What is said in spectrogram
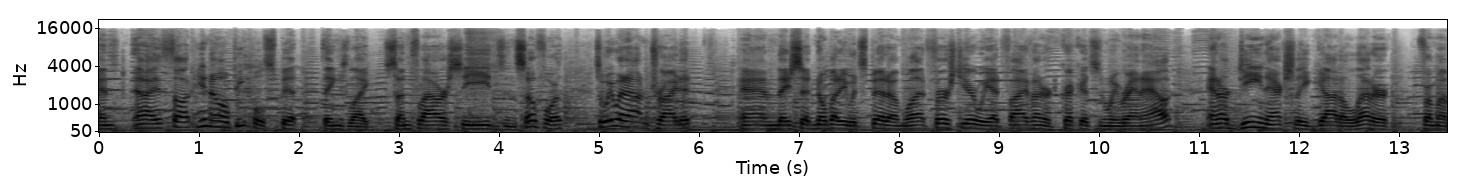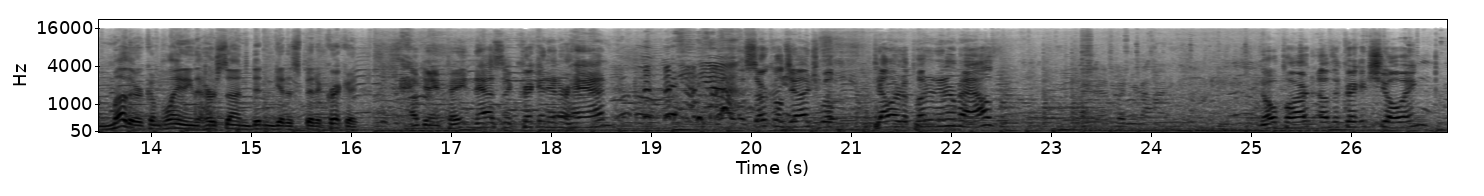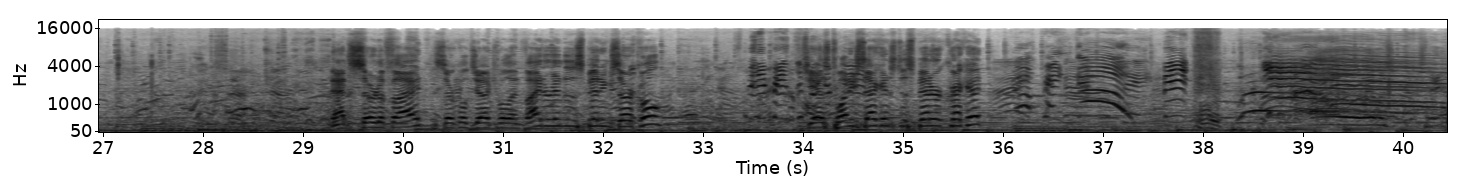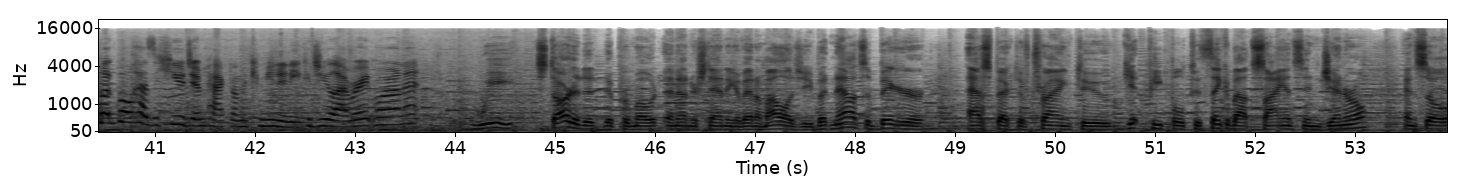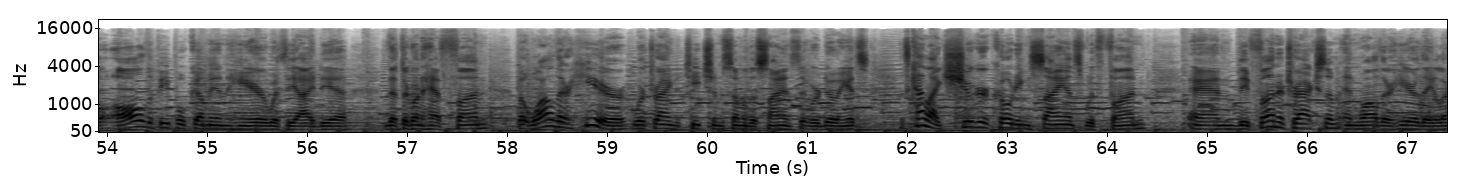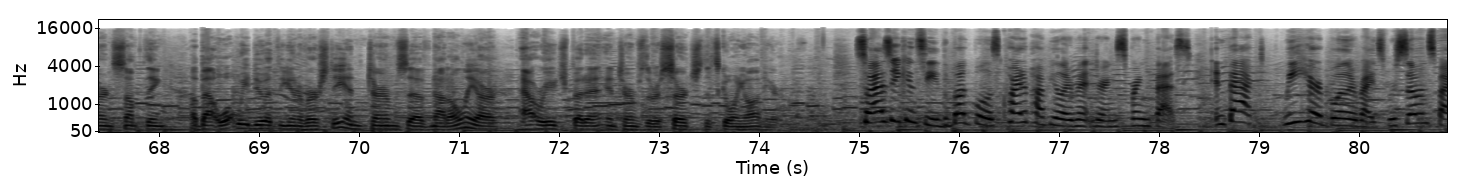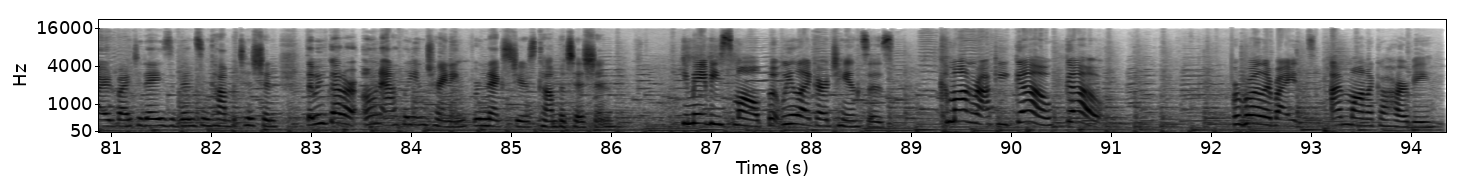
and, and I thought, you know, people spit things like sunflower seeds and so forth. So we went out and tried it, and they said nobody would spit them. Well, that first year we had 500 crickets and we ran out. And our dean actually got a letter from a mother complaining that her son didn't get a spit of cricket. Okay, Peyton has the cricket in her hand. The circle judge will tell her to put it in her mouth. No part of the cricket showing. That's certified. The circle judge will invite her into the spitting circle. She has 20 seconds to spit her cricket. Bug Bowl has a huge impact on the community. Could you elaborate more on it? We started it to promote an understanding of entomology, but now it's a bigger aspect of trying to get people to think about science in general. And so all the people come in here with the idea that they're going to have fun, but while they're here, we're trying to teach them some of the science that we're doing. It's it's kind of like sugarcoating science with fun and the fun attracts them and while they're here they learn something about what we do at the university in terms of not only our outreach but in terms of the research that's going on here. So as you can see, the Bug Bowl is quite a popular event during Spring Fest. In fact, we here at Boiler Bytes were so inspired by today's events and competition that we've got our own athlete in training for next year's competition. He may be small, but we like our chances. Come on, Rocky, go, go! For Boiler Bytes, I'm Monica Harvey.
